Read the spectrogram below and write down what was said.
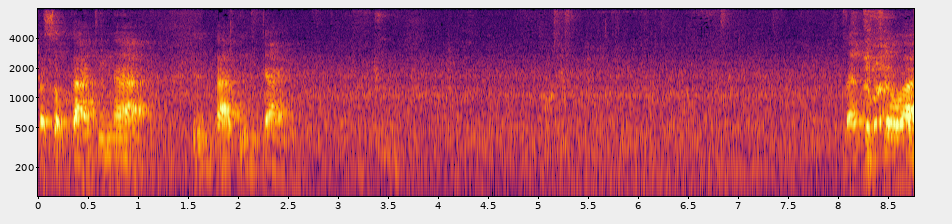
ประสบการณ์ที่น่าตื่นตาตื่นใจ หลายคนเชื่อว่า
